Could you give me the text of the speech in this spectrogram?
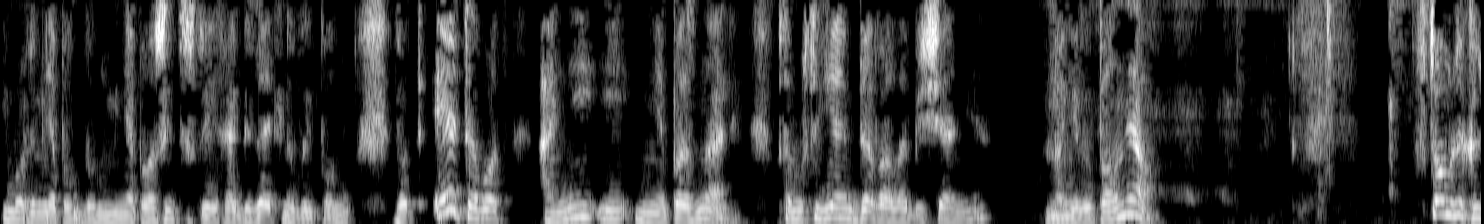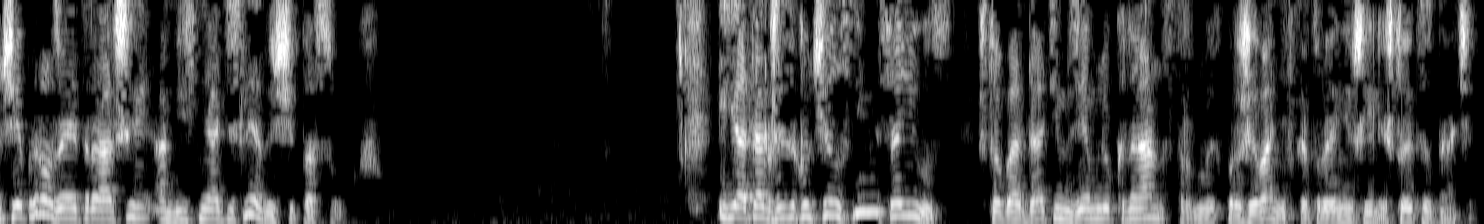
и можно меня, меня положиться, что я их обязательно выполню, вот это вот они и не познали, потому что я им давал обещания, но не выполнял. В том же ключе продолжает Раши объяснять и следующий посук. И я также заключил с ними союз, чтобы отдать им землю Кнан, страну их проживания, в которой они жили, что это значит.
